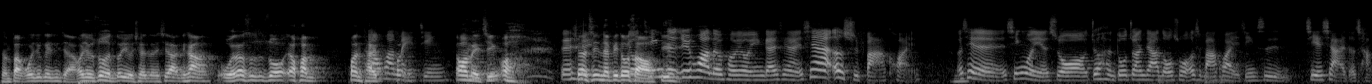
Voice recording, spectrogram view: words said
很棒。我就跟你讲，而且说很多有钱人现在，你看我那时候是说要换换台换美金，要换美金 哦。对，现在新台币多少？听这句话的朋友应该现在现在二十八块。而且新闻也说，就很多专家都说，二十八块已经是接下来的常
